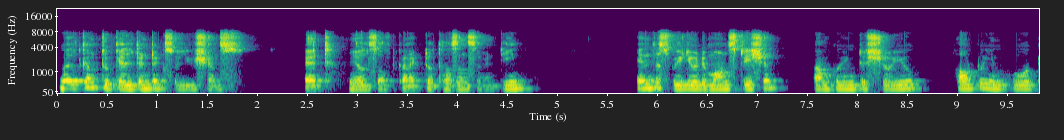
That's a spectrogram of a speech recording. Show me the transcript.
Welcome to Kellton Tech Solutions at MuleSoft Connect 2017. In this video demonstration, I'm going to show you how to import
